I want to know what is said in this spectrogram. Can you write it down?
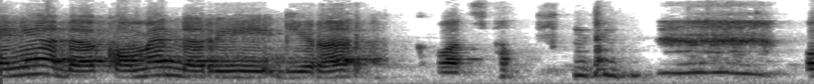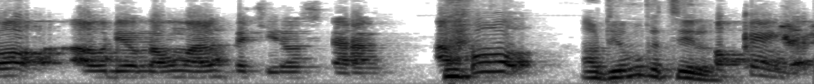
ini ada komen dari Dira ke WhatsApp. oh, audio kamu malah kecil sekarang. Aku Audiomu kecil. oke nggak?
